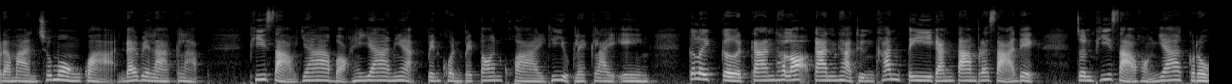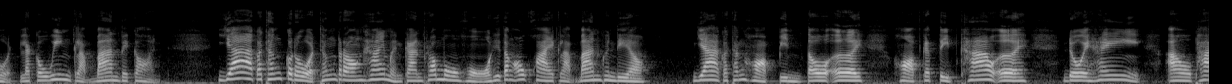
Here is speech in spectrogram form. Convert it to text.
ประมาณชั่วโมงกว่าได้เวลากลับ พี่สาวย่าบอกให้ย่าเนี่ย เป็นคนไปต้อนควายที่อยู่ไกลๆเอง ก็เลยเกิดการทะเลาะกันค่ะถึงขั้นตีกันตามประษาเด็ก จนพี่สาวของย่าโกรธ แล้วก็วิ่งกลับบ้านไปก่อน ย่าก็ทั้งโกรธทั้งร้องไห้เหมือนกันเพราะโมโหที่ต้องเอาควายกลับบ้านคนเดียวย่าก็ทั้งหอบปิ่นโตเอ่ยหอบกระติบข้าวเอ่ยโดยให้เอาผ้า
